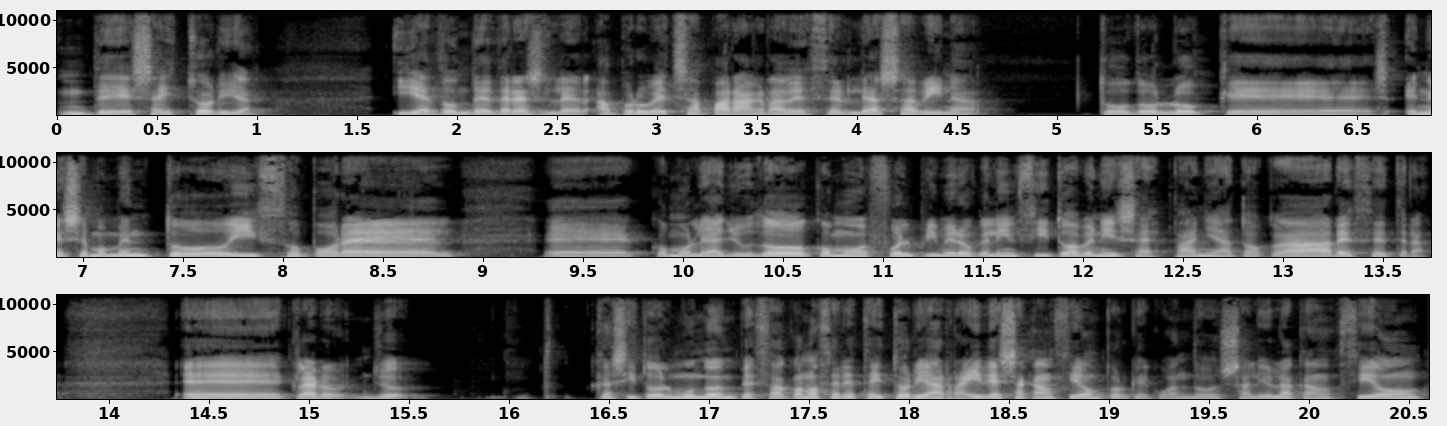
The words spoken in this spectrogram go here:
de esa historia y es donde Dressler aprovecha para agradecerle a Sabina todo lo que en ese momento hizo por él, eh, cómo le ayudó, cómo fue el primero que le incitó a venirse a España a tocar, etc. claro, yo casi todo el mundo empezó a conocer esta historia a raíz de esa canción, porque cuando salió la canción,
